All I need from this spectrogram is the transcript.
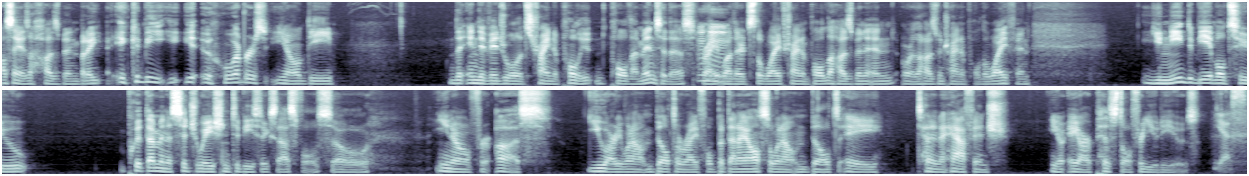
I'll say as a husband, but I, it could be whoever's you know the the individual that's trying to pull pull them into this, right? Mm-hmm. Whether it's the wife trying to pull the husband in or the husband trying to pull the wife in, you need to be able to put them in a situation to be successful. So, you know, for us, you already went out and built a rifle, but then I also went out and built a 10 and a half inch, you know, AR pistol for you to use. Yes.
